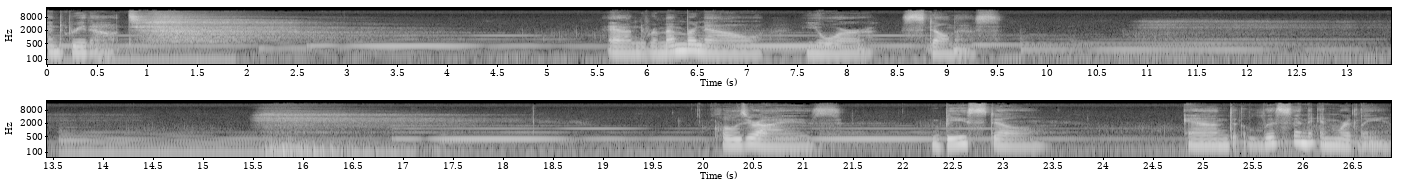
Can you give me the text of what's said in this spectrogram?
and breathe out. And remember now your stillness. Close your eyes, be still, and listen inwardly.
